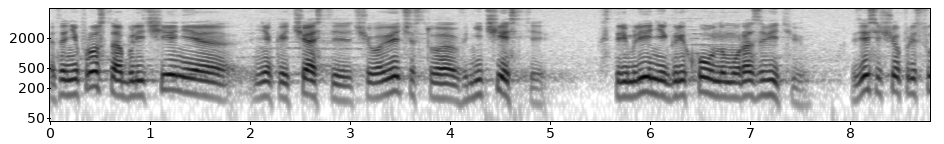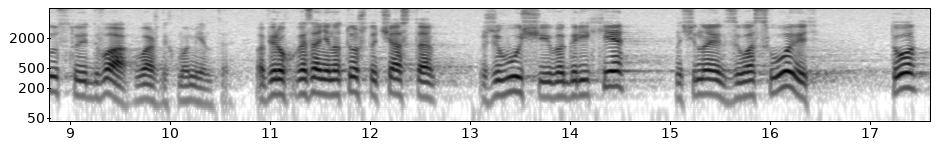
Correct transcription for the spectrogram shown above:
это не просто обличение некой части человечества в нечестии, в стремлении к греховному развитию. Здесь еще присутствует два важных момента. Во-первых, указание на то, что часто живущие во грехе начинают злословить то,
